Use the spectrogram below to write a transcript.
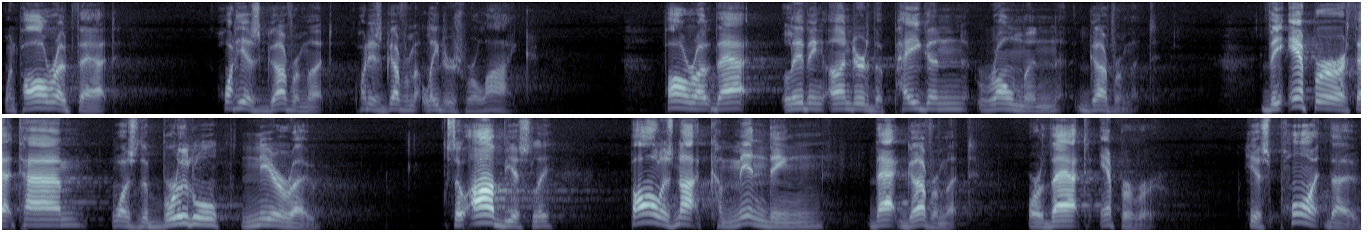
when Paul wrote that, what his government, what his government leaders were like. Paul wrote that living under the pagan Roman government. The emperor at that time was the brutal Nero. So obviously, Paul is not commending that government or that emperor. His point, though,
